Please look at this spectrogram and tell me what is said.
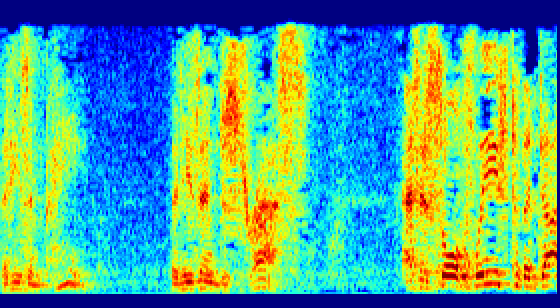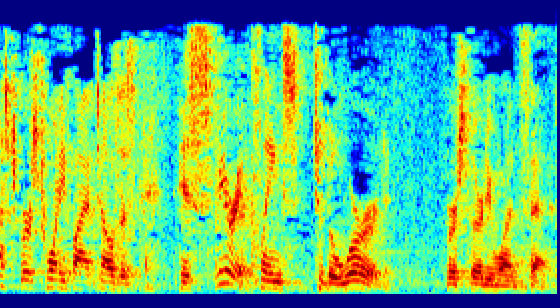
that he's in pain, that he's in distress. As his soul cleaves to the dust, verse 25 tells us, his spirit clings to the word, verse 31 says.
